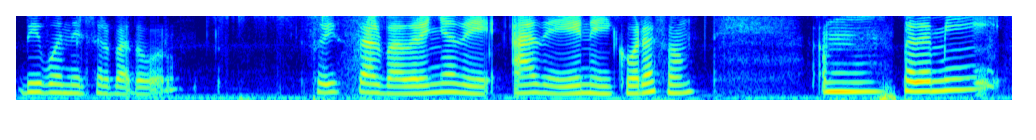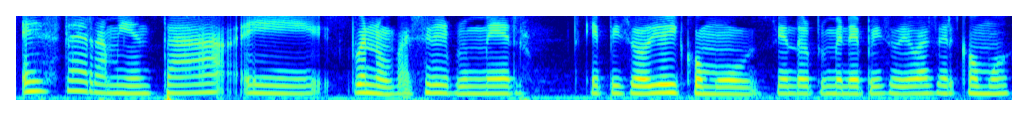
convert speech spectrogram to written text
Vivo en El Salvador. Soy salvadoreña de ADN y corazón. Mm, para mí esta herramienta, eh, bueno, va a ser el primer episodio y como siendo el primer episodio va a ser como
